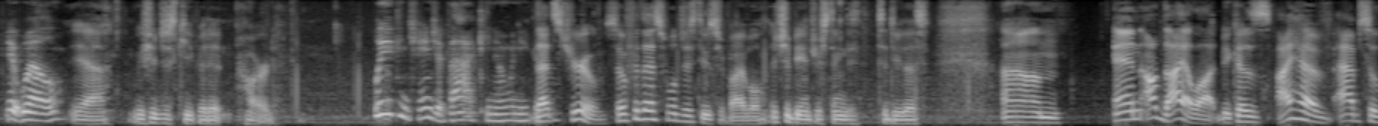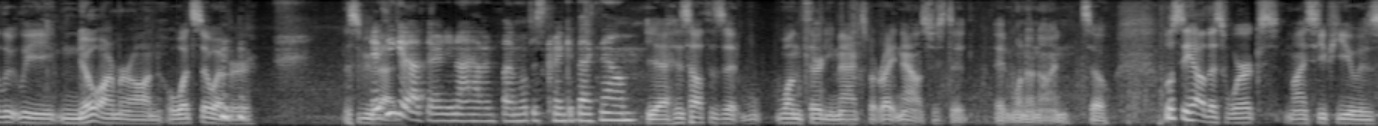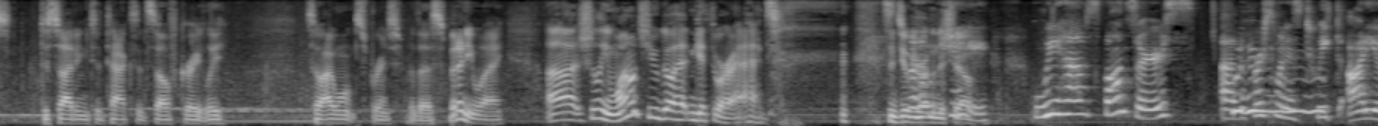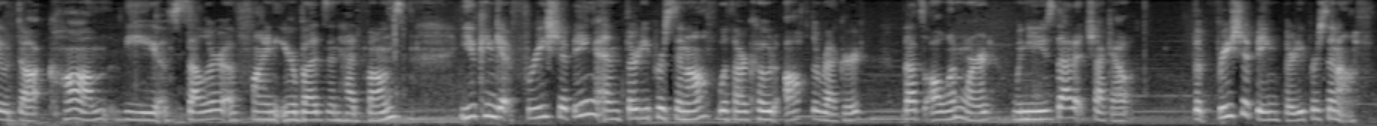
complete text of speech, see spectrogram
It will. Yeah, we should just keep it at hard. Well, you can change it back, you know, when you go. That's true. So for this, we'll just do survival. It should be interesting to, to do this. Um, and I'll die a lot because I have absolutely no armor on whatsoever. this would be If bad. you get out there and you're not having fun, we'll just crank it back down. yeah, his health is at 130 max, but right now it's just at, at 109. So we'll see how this works. My CPU is deciding to tax itself greatly, so I won't sprint for this. But anyway, uh, Shalene, why don't you go ahead and get through our ads since you'll be running the show? Okay. We have sponsors. Uh, the first one is tweakedaudio.com, the seller of fine earbuds and headphones. You can get free shipping and 30% off with our code off the record. That's all one word. When you use that at checkout, the free shipping, 30% off.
